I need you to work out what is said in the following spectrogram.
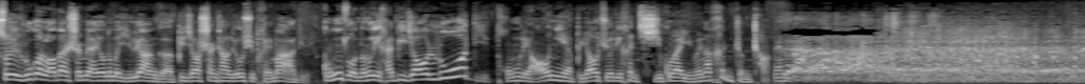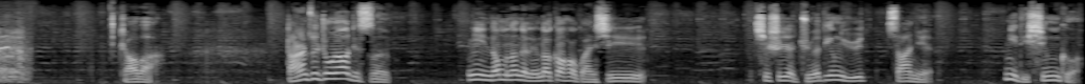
所以，如果老板身边有那么一两个比较擅长溜须拍马的，工作能力还比较弱的同僚，你也不要觉得很奇怪，因为那很正常，知道吧？当然，最重要的是，你能不能跟领导搞好关系，其实也决定于啥呢？你的性格。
